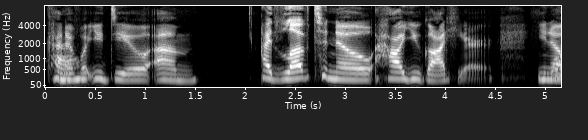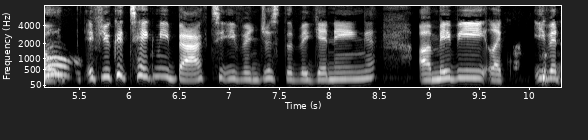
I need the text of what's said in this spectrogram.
kind of what you do, um I'd love to know how you got here. You know, yeah. if you could take me back to even just the beginning, uh, maybe like even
